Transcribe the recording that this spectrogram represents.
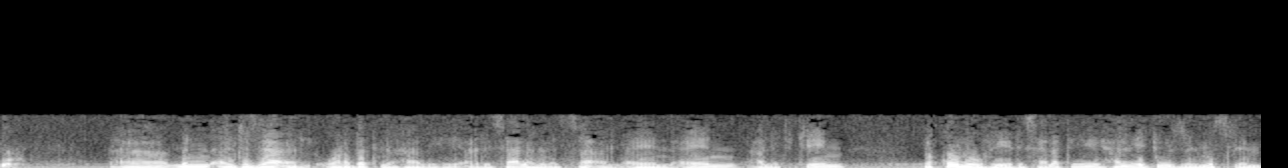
نعم. آه، من الجزائر وردتنا هذه الرسالة من السائل عين عين ألف جيم يقول في رسالته هل يجوز للمسلم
